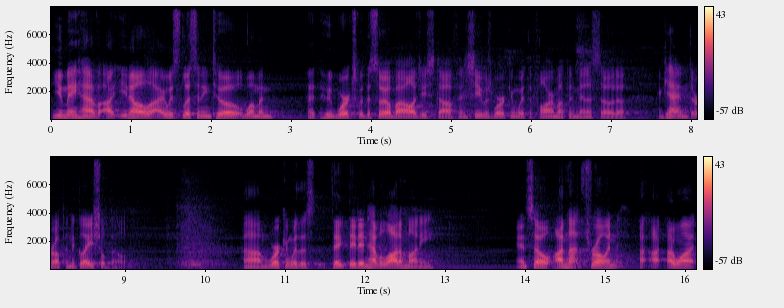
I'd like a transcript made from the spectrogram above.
you may have, uh, you know, I was listening to a woman who works with the soil biology stuff, and she was working with a farm up in Minnesota. Again, they're up in the glacial belt. Um, working with us, they, they didn't have a lot of money. And so I'm not throwing, I, I want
